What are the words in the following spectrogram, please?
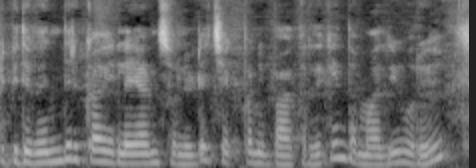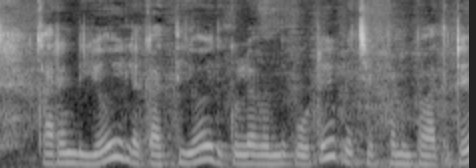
இப்போ இது வெந்திருக்கா இல்லையான்னு சொல்லிட்டு செக் பண்ணி பார்க்குறதுக்கு இந்த மாதிரி ஒரு கரண்டியோ இல்லை கத்தியோ இதுக்குள்ளே வந்து போட்டு இப்போ செக் பண்ணி பார்த்துட்டு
